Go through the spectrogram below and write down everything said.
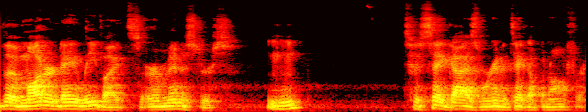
the modern day Levites or ministers Mm-hmm. to say, guys, we're going to take up an offering?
